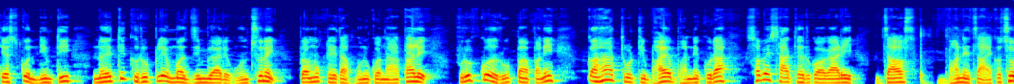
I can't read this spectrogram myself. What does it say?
त्यसको निम्ति नैतिक रूपले म जिम्मेवारी हुन्छु नै। प्रमुख नेता हुनुको नाताले प्रुफको रूपमा पनि कहाँ त्रुटि भयो भन्ने कुरा सबै साथीहरूको अगाडि जाओस् भन्ने चाहेको छु।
